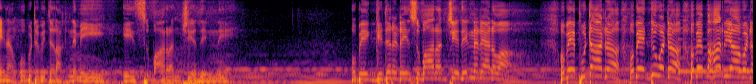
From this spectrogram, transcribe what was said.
එනම් ඔබට විතරක් නෙමෙයි ඒ සුභාරංචිය දෙන්නේ. ඔබේ ගෙදරට ඒ සුභාරංචිය දෙන්නට යනවා. ඔබේ පුතාට ඔබේ දුවට ඔබේ භාර්යාවට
